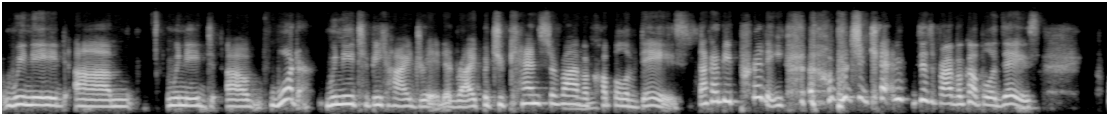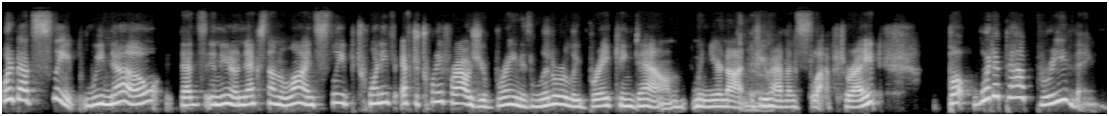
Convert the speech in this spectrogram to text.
we need um, we need uh, water. We need to be hydrated, right? But you can survive mm-hmm. a couple of days. It's not going to be pretty, but you can survive a couple of days. What about sleep? We know that's in, you know next on the line. Sleep twenty after twenty four hours, your brain is literally breaking down when you're not yeah. if you haven't slept, right? But what about breathing?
